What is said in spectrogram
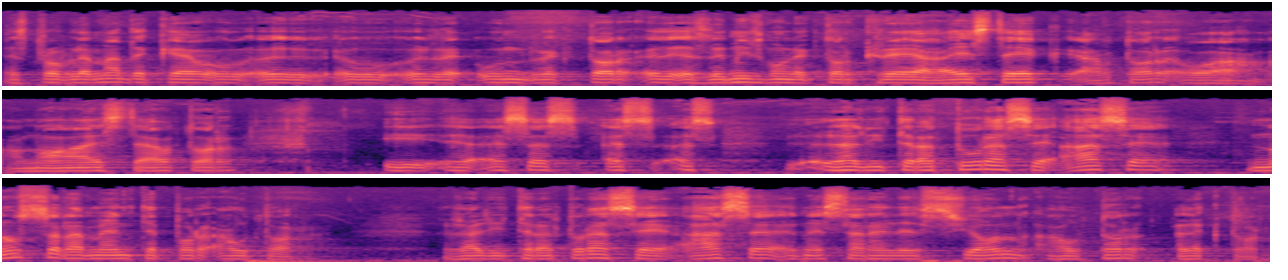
El problema de que un lector, es el mismo lector, crea a este autor o no a este autor. Y es, es, es, la literatura se hace no solamente por autor, la literatura se hace en esta relación autor-lector.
